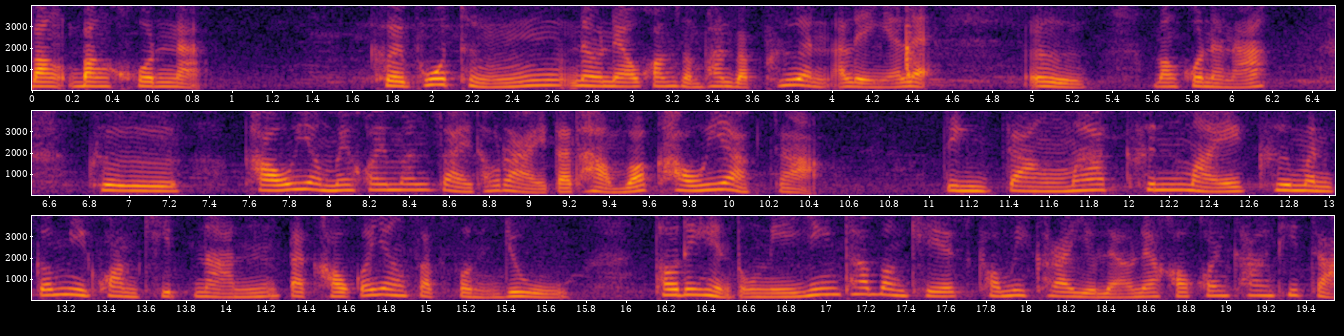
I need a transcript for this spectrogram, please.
บางบางคนน่ะเคยพูดถึงแนวแนวความสัมพันธ์แบบเพื่อนอะไรอย่างเงี้ยแหละ เออ บางคนอะนะ คือ เขายังไม่ค่อยมั่นใจเท่าไหร่ แต่ถามว่าเขาอยากจะจริงจังมากขึ้นไหม คือมันก็มีความคิดนั้น แต่เขาก็ยังสับสนอยู่ เท่าที่เห็นตรงนี้ ยิ่งถ้าบางเคสเขามีใครอยู่แล้วเนี่ยเขาค่อนข้างที่จะ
